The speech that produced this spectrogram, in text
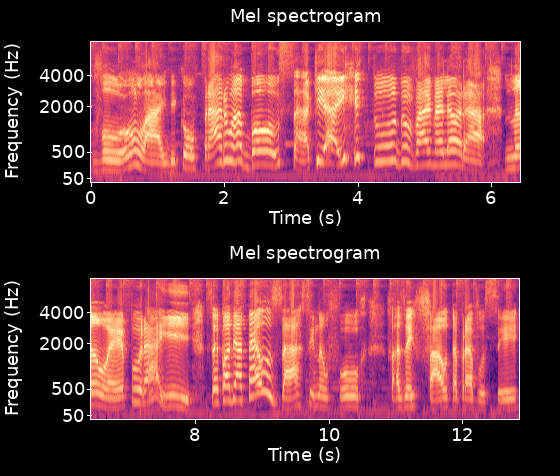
Vou online comprar uma bolsa, que aí tudo vai melhorar. Não é por aí. Você pode até usar, se não for fazer falta para você.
